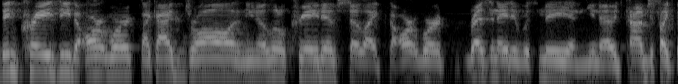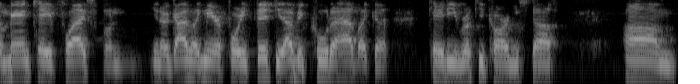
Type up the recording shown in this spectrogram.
been crazy. The artwork, like I draw and you know, a little creative. So like the artwork resonated with me, and you know, kind of just like the man cave flex. When you know, guys like me are 40, 50, that'd be cool to have like a KD rookie card and stuff. Um,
